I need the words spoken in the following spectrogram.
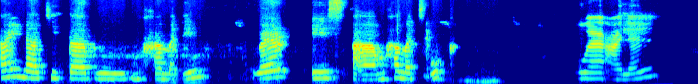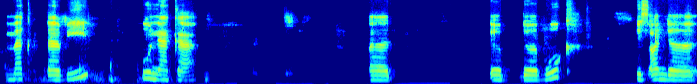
Aina Kitabu Muhammadin. Where is uh, Muhammad's book? Huwa alal maktabi hunaka. Uh, the, the book is on the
